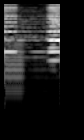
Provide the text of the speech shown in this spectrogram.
Bye.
